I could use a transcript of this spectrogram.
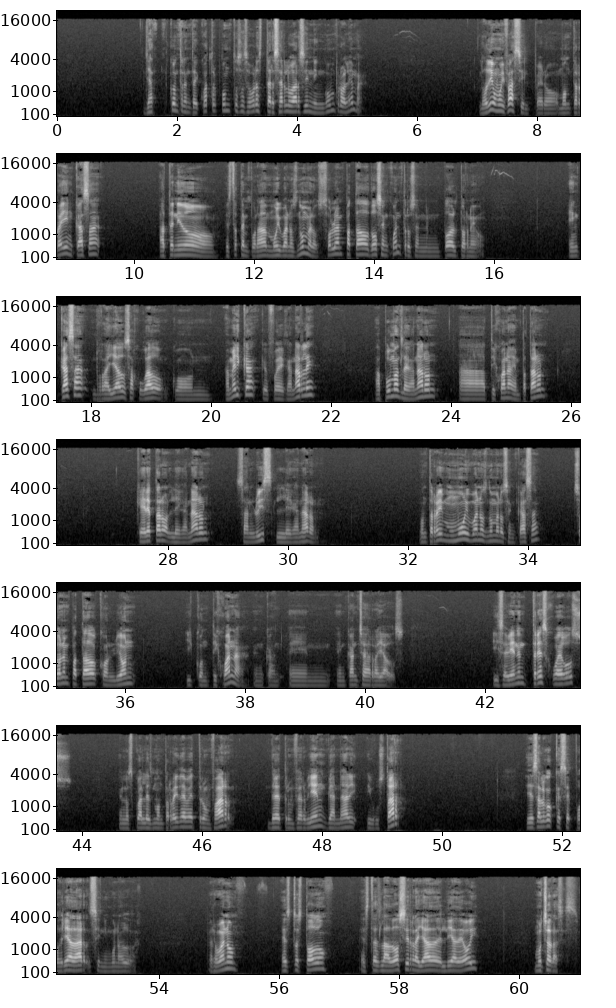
Ya con 34 puntos aseguras tercer lugar sin ningún problema. Lo digo muy fácil, pero Monterrey en casa ha tenido esta temporada muy buenos números. Solo ha empatado dos encuentros en todo el torneo. En casa, Rayados ha jugado con América, que fue ganarle. A Pumas le ganaron. A Tijuana empataron. Querétaro le ganaron. San Luis le ganaron. Monterrey muy buenos números en casa. Solo empatado con León y con Tijuana en, en, cancha de rayados. Y se vienen tres juegos en los cuales Monterrey debe triunfar, debe triunfar bien, ganar y gustar. Y es algo que se podría dar sin ninguna duda. Pero bueno, esto es todo. Esta es la dosis rayada del día de hoy. Muchas gracias.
